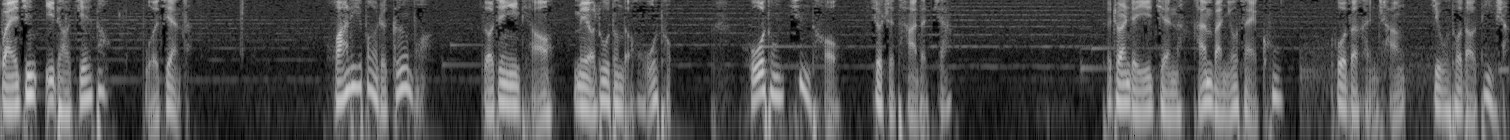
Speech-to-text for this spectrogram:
拐进一条街道，不见了。华丽抱着胳膊，走进一条没有路灯的胡同，胡同尽头就是他的家。他穿着一件韩版牛仔裤，裤子很长，几乎拖到地上。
